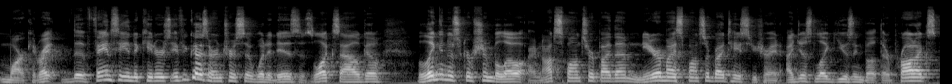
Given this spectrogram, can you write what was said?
market, right? The fancy indicators, if you guys are interested in what it is, is Lux Algo. Link in description below. I'm not sponsored by them, neither am I sponsored by Tasty Trade. I just like using both their products.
